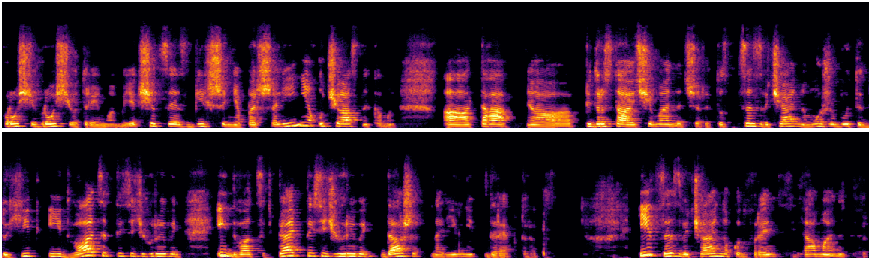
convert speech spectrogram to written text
хороші гроші отримаємо. Якщо це збільшення перша лінія учасниками а, та а, підростаючі менеджери, то це, звичайно, може бути дохід і 20 тисяч гривень, і 25 тисяч гривень, навіть на рівні директора. І це, звичайно, конференції для менеджерів.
